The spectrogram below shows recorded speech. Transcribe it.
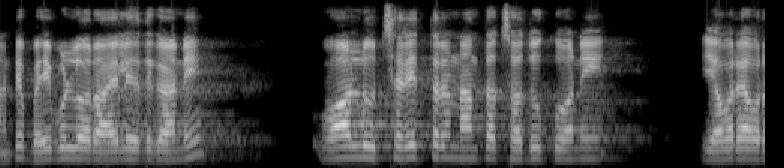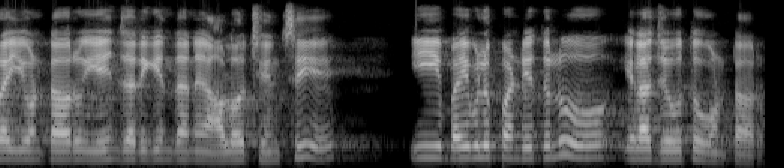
అంటే బైబిల్లో రాయలేదు కానీ వాళ్ళు చరిత్రను అంతా చదువుకొని ఎవరెవరు అయి ఉంటారు ఏం జరిగిందని ఆలోచించి ఈ బైబిల్ పండితులు ఇలా చెబుతూ ఉంటారు.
